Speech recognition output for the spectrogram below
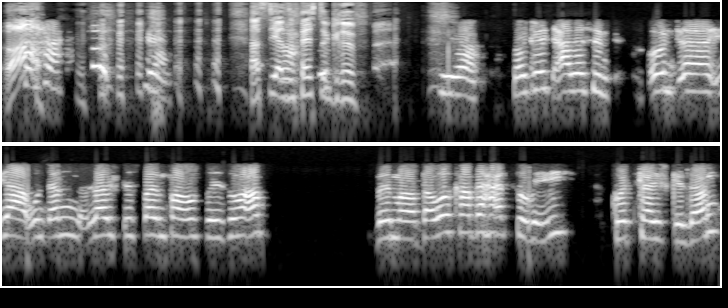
Ah, ja, Hast die also Ja. fest im Griff? ja, man kriegt alles hin. Und äh, ja, und dann läuft es beim VfB so ab, wenn man Dauerkarte hat, so wie ich, kurzzeitig gelernt,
